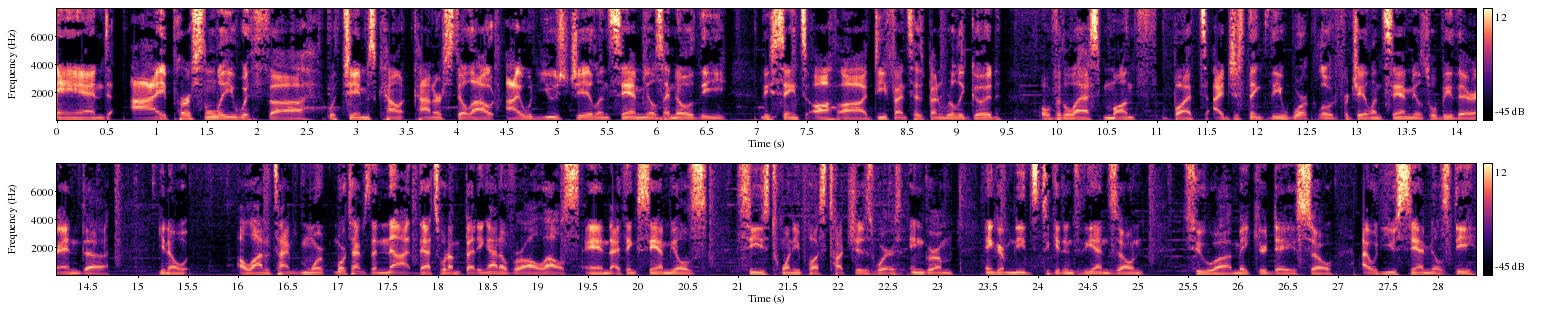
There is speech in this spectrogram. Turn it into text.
And I personally, with uh, with James Con- Conner still out, I would use Jaylen Samuels. I know the the Saints off uh, defense has been really good over the last month, but I just think the workload for Jaylen Samuels will be there, and uh, you know, a lot of times, more more times than not, that's what I'm betting on over all else. And I think Samuels sees 20 plus touches, whereas Ingram Ingram needs to get into the end zone to uh, make your day. So I would use Samuels D.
